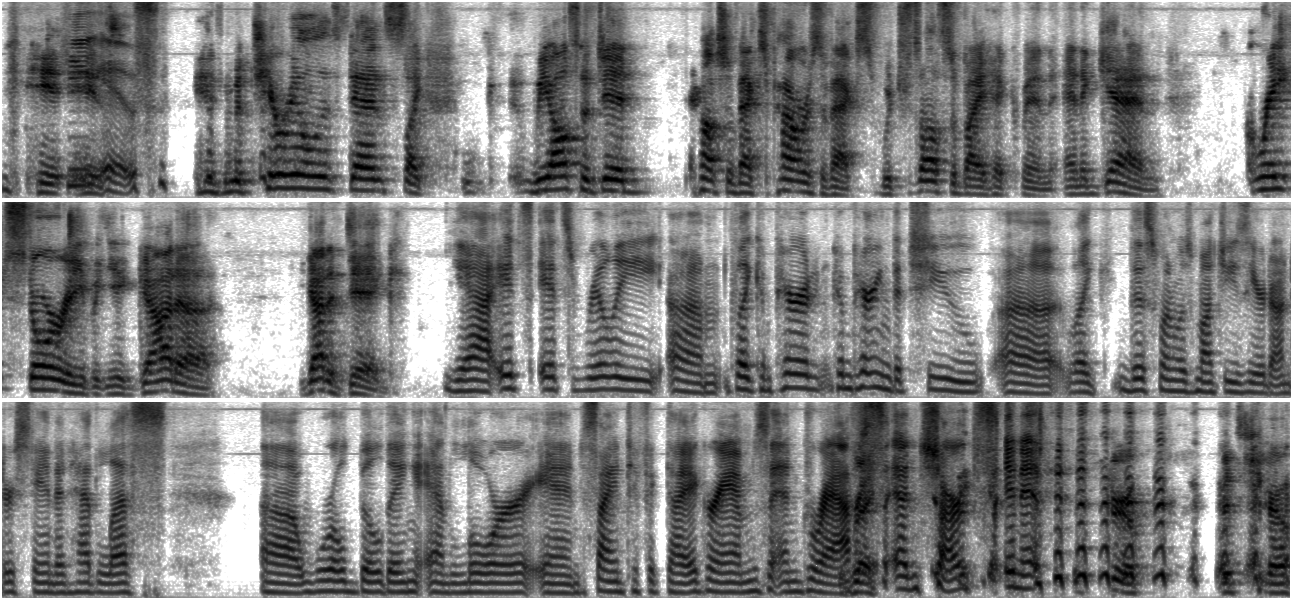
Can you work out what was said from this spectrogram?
He, He his, is. his material is dense. Like we also did House of X, Powers of X, which was also by Hickman, and again, great story, but you gotta you gotta dig. Yeah, it's it's really um like compared comparing the two, uh like this one was much easier to understand and had less uh world building and lore and scientific diagrams and graphs Right. and charts in it. it's True. That's true.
